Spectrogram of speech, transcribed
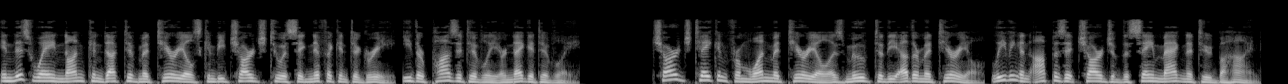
In this way non-conductive materials can be charged to a significant degree, either positively or negatively. Charge taken from one material is moved to the other material, leaving an opposite charge of the same magnitude behind.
